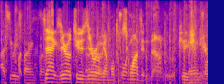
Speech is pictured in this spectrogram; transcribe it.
I see where he's firing from. Zach 020 got multiple 20. squads inbound. Location here.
